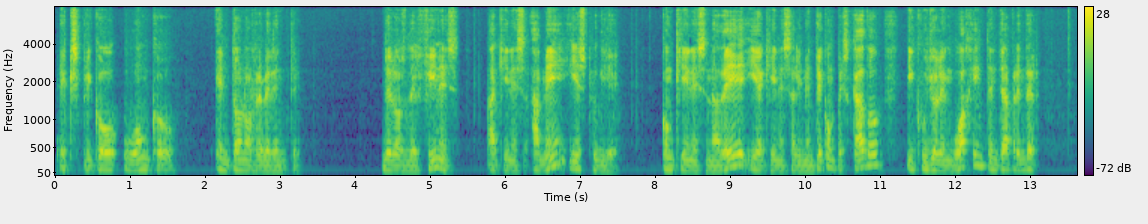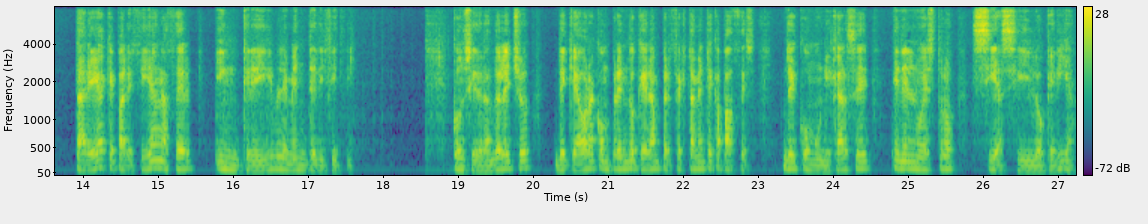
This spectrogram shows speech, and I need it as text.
explicó Wonko en tono reverente. De los delfines, a quienes amé y estudié, con quienes nadé y a quienes alimenté con pescado y cuyo lenguaje intenté aprender, tarea que parecían hacer increíblemente difícil, considerando el hecho de que ahora comprendo que eran perfectamente capaces de comunicarse en el nuestro si así lo querían.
